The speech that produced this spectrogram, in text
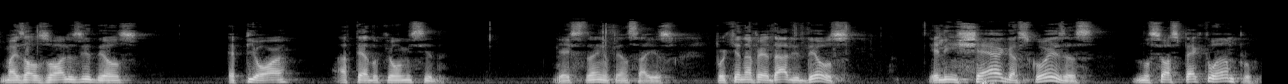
Mas aos olhos de Deus é pior até do que o homicida. E é estranho pensar isso, porque na verdade Deus ele enxerga as coisas no seu aspecto amplo.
